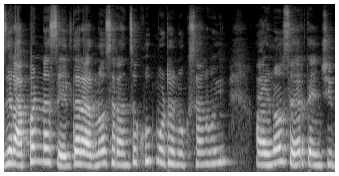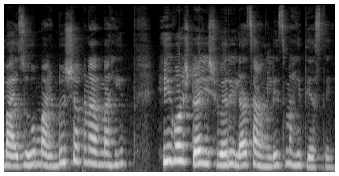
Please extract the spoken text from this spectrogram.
जर आपण नसेल तर अर्णव सरांचं खूप मोठं नुकसान होईल. अर्णव सर त्यांची बाजू मांडूच शकणार नाहीत. ही गोष्ट ईश्वरीला चांगलीच माहिती असते.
